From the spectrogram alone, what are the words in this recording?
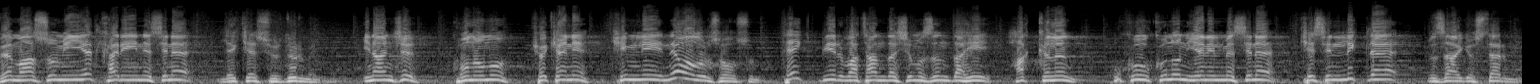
ve masumiyet karinesine leke sürdürmeyin. İnancı, konumu, kökeni, kimliği ne olursa olsun tek bir vatandaşımızın dahi hakkının, hukukunun yenilmesine kesinlikle rıza göstermeyin.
